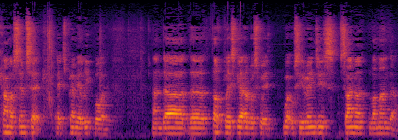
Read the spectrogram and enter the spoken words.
Kammer Simsek, ex-Premier League boy. And uh, the third place getter was with Whittlesea Ranges, Simon Lamanda.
